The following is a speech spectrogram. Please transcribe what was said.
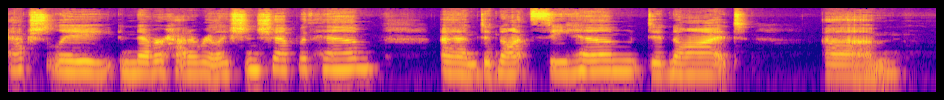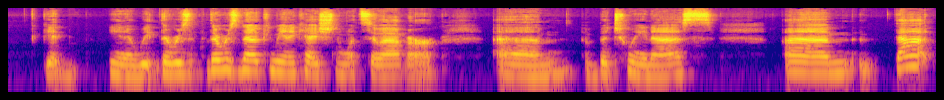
actually never had a relationship with him, um, did not see him, did not um, get you know we, there was there was no communication whatsoever um, between us. Um, that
